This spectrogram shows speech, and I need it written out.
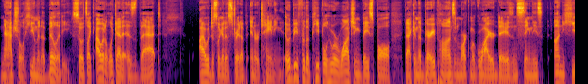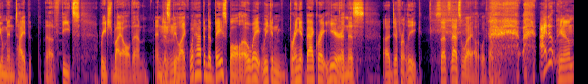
natural human ability. So it's like I wouldn't look at it as that. I would just look at it straight up entertaining. It would be for the people who were watching baseball back in the Barry Bonds and Mark McGwire days and seeing these unhuman type uh, feats reached by all them, and just be like, "What happened to baseball? Oh wait, we can bring it back right here in this uh, different league." So that's that's what I looked at. it. I don't, you know,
